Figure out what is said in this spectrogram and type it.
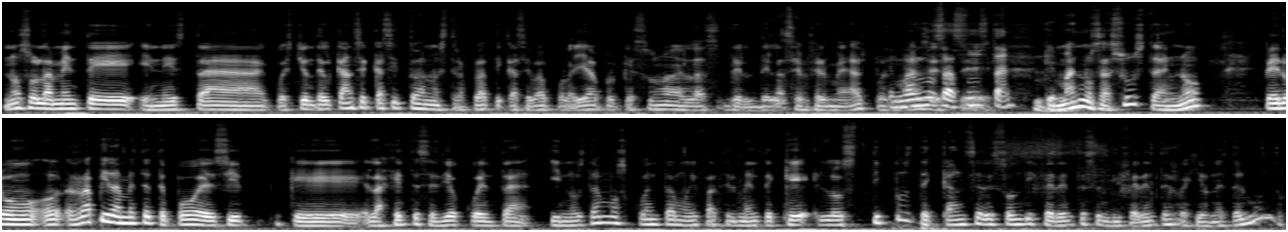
no solamente en esta cuestión del cáncer, casi toda nuestra plática se va por allá porque es una de las, de, las enfermedades pues, que más, nos este, asustan. Que más nos asustan, ¿no? Pero rápidamente te puedo decir que la gente se dio cuenta y nos damos cuenta muy fácilmente que los tipos de cánceres son diferentes en diferentes regiones del mundo.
